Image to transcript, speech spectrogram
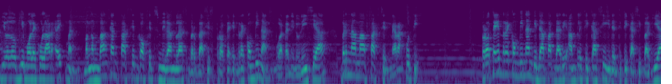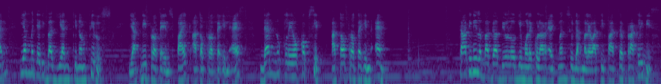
Biologi Molekular Eijkman mengembangkan vaksin COVID-19 berbasis protein rekombinan buatan Indonesia bernama vaksin merah putih. Protein rekombinan didapat dari amplifikasi identifikasi bagian yang menjadi bagian kinom virus, yakni protein spike atau protein S dan nukleokopsid atau protein N. Saat ini lembaga biologi molekular Eijkman sudah melewati fase praklinis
